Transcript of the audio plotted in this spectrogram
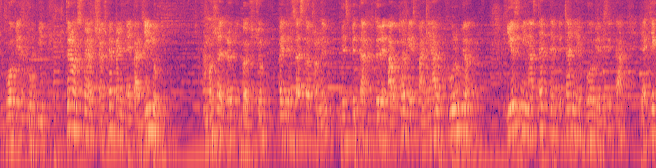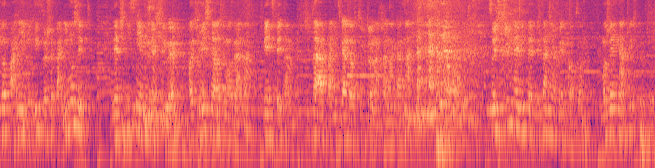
w głowie zgubi, którą swoją książkę Pani najbardziej lubi? A może, drogi gościu, będziesz zaskoczonym, gdy spytam, który autor jest Pani ulubiony? I już mi następne pytanie w głowie bzyka, jakiego Pani lubi, proszę Pani, muzykę. Lecz nic nie wymyśliłem, choć myślę o tym od rana, więc pytam, czytała Pani zwiadowców Jonathana Gana? Coś dziwne mi te pytania wychodzą, może inaczej spróbuję.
